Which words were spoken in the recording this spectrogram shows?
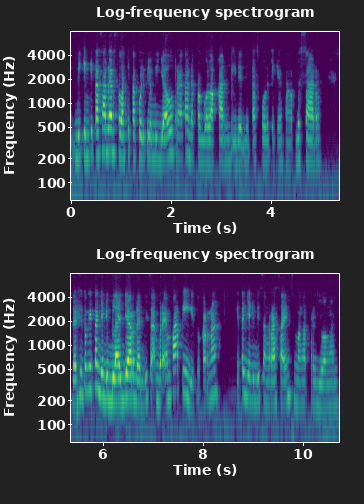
bikin kita sadar setelah kita kulik lebih jauh ternyata ada pergolakan identitas politik yang sangat besar. Dari situ kita jadi belajar dan bisa berempati gitu karena kita jadi bisa ngerasain semangat perjuangan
